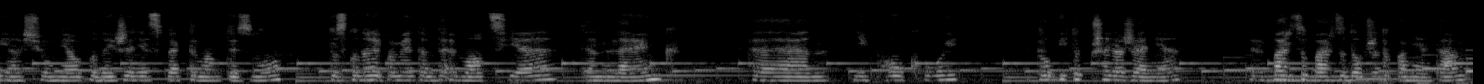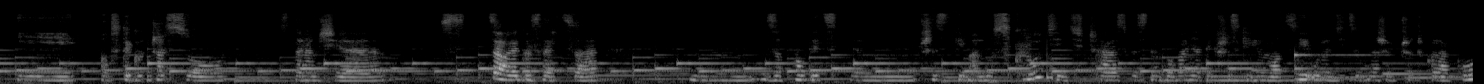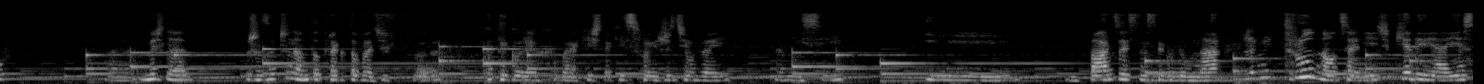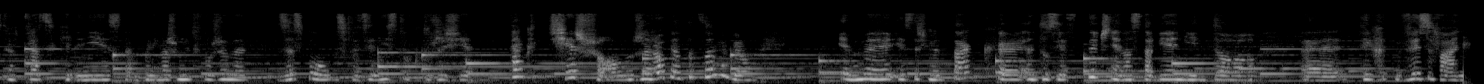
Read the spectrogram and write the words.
Jasiu miał podejrzenie spektrum autyzmu. Doskonale pamiętam te emocje, ten lęk, ten niepokój to, i to przerażenie. Bardzo, bardzo dobrze to pamiętam i od tego czasu staram się z całego serca mm, zapobiec tym wszystkim albo skrócić czas występowania tych wszystkich emocji u rodziców naszych przedszkolaków. E, Myślę, że zaczynam to traktować w kategoriach chyba jakiejś takiej swojej życiowej e, misji i bardzo jestem z tego dumna, że mi trudno ocenić, kiedy ja jestem w pracy, kiedy nie jestem, ponieważ my tworzymy zespół specjalistów, którzy się tak cieszą, że robią to, co lubią. I My jesteśmy tak e, entuzjastycznie nastawieni do e, tych wyzwań,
